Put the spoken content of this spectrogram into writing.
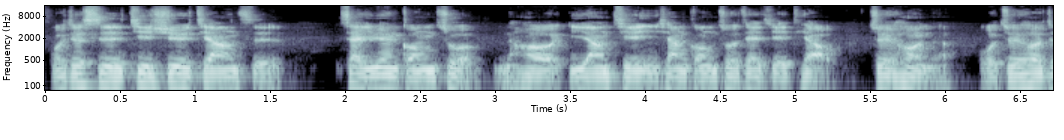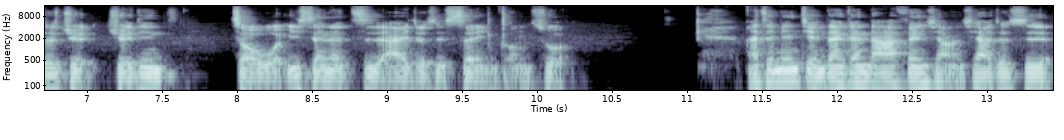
我就是继续这样子在医院工作，然后一样接影像工作，再接跳舞，最后呢，我最后就决决定走我一生的挚爱，就是摄影工作。那这边简单跟大家分享一下，就是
